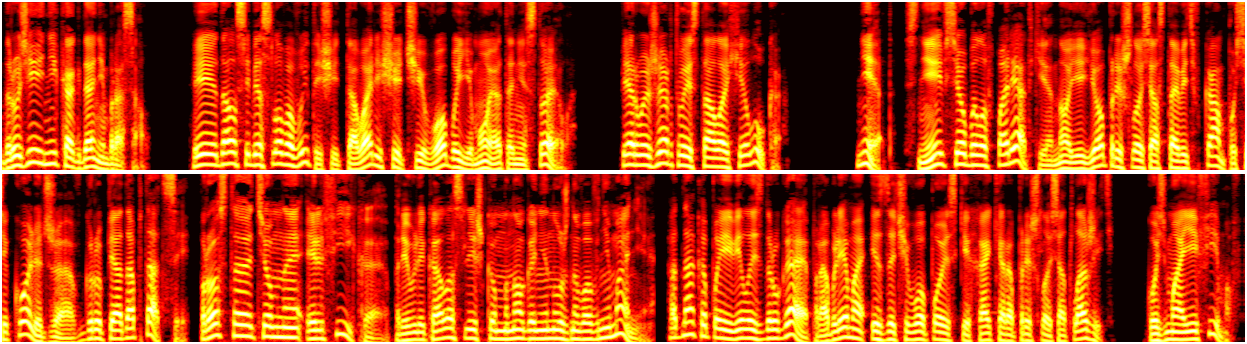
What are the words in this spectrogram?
друзей никогда не бросал. И дал себе слово вытащить товарища, чего бы ему это ни стоило. Первой жертвой стала Хилука, нет, с ней все было в порядке, но ее пришлось оставить в кампусе колледжа в группе адаптации. Просто темная эльфийка привлекала слишком много ненужного внимания. Однако появилась другая проблема, из-за чего поиски хакера пришлось отложить. Кузьма Ефимов,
